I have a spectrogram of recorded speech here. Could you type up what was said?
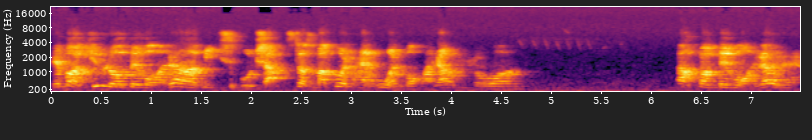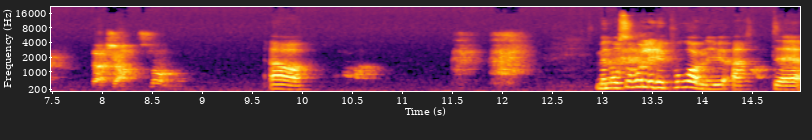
Det är bara kul att bevara mixerbordskänslan så man får den här hårdvaran och att man bevarar den känslan. Ja. Men och så håller du på nu att eh,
